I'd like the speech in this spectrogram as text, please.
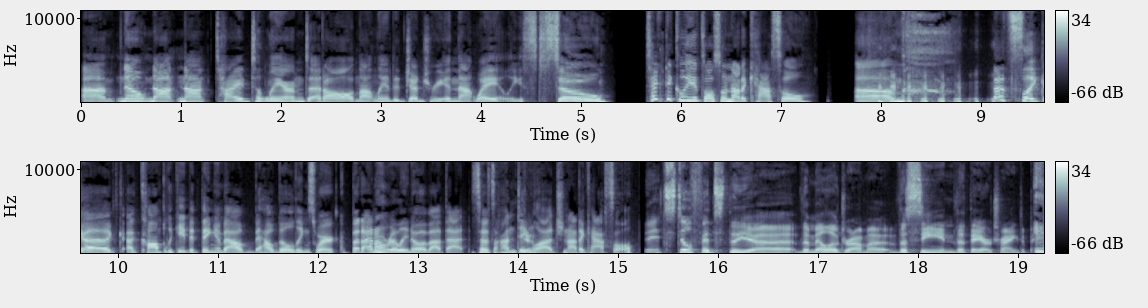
Um, no, not not tied to land at all, not landed gentry in that way, at least. So technically, it's also not a castle. Um, that's like a, a complicated thing about how buildings work, but I don't really know about that. So it's a hunting Yeah. lodge, not a castle. It still fits the uh, the melodrama, the scene that they are trying to paint.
